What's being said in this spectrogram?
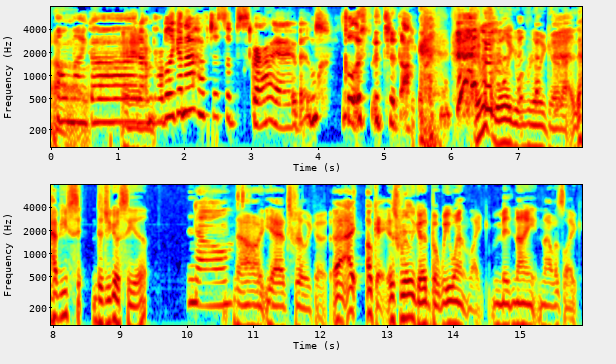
oh my uh, god! I'm probably gonna have to subscribe and like, listen to that. it was really, really good. Have you? Se- did you go see it? No. No. Yeah, it's really good. I okay, it's really good. But we went like midnight, and I was like,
